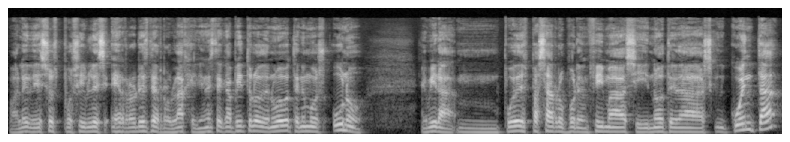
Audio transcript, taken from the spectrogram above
¿vale? De esos posibles errores de doblaje. Y en este capítulo, de nuevo, tenemos uno que, mira, mm, puedes pasarlo por encima si no te das cuenta,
